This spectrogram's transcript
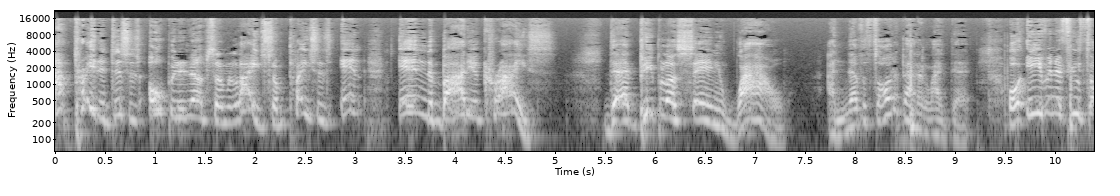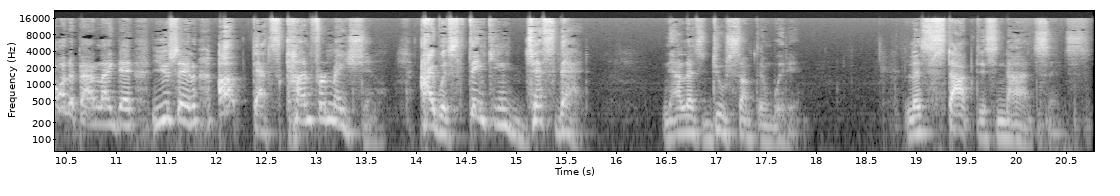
I pray that this is opening up some light, some places in, in the body of Christ that people are saying, wow, I never thought about it like that. Or even if you thought about it like that, you saying, oh, that's confirmation. I was thinking just that. Now let's do something with it. Let's stop this nonsense.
